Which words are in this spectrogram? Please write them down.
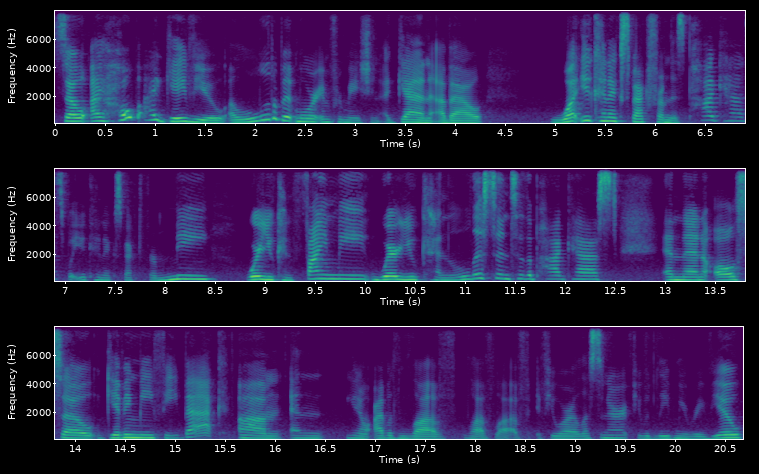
So I hope I gave you a little bit more information again about what you can expect from this podcast, what you can expect from me, where you can find me, where you can listen to the podcast, and then also giving me feedback. Um, and, you know, I would love, love, love if you are a listener, if you would leave me a review.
